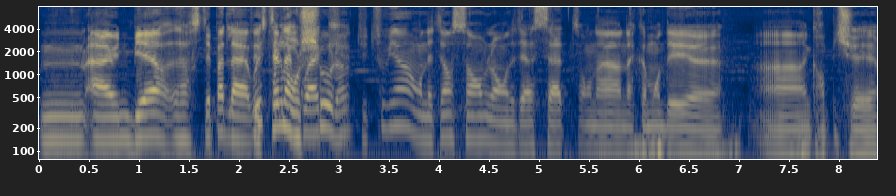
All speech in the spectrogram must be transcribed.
Hmm, à une bière, alors c'était pas de la. Oui, c'était de la tellement chaud, là. Tu te souviens, on était ensemble, on était à Sat, on a, on a commandé euh, un grand pichet.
